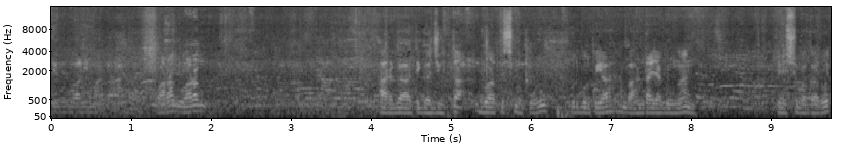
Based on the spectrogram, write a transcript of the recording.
325. Warag warag. Harga 3 juta 250 ribu rupiah bahan rajagungan. Jenis coba Garut.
